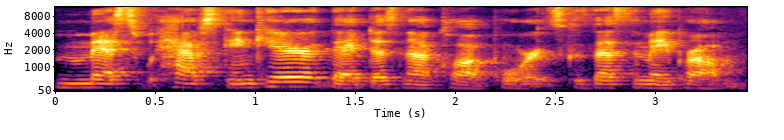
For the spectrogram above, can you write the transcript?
mess with have skincare that does not clog pores because that's the main problem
